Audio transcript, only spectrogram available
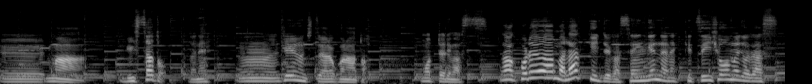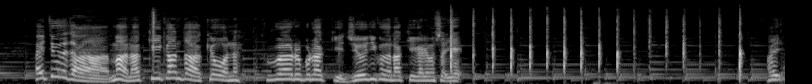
えー、まあ、リスタートだね。うーん、っていうのをちょっとやろうかなと思っております。まあ、これはまあ、ラッキーというか宣言だね。決意表明でございます。はい、ということでじゃあ、まあ、ラッキーカウンター、今日はね、12ラッキー、12個のラッキーがありました。イェイはい、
